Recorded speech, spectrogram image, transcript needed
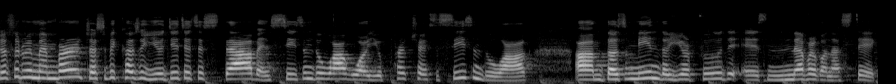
Just remember, just because you did this step and seasoned the wok or you purchased seasoned wok, um, doesn't mean that your food is never gonna stick.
